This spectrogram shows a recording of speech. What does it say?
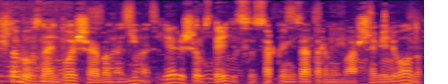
Чтобы узнать больше об анонимах, я решил встретиться с организаторами Марша Миллионов.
